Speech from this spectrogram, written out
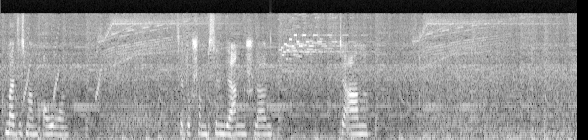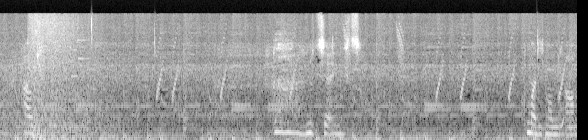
guck mal diesmal am Auron. Ist ja doch schon ein bisschen sehr angeschlagen. Der Arme. Autsch. Ah, Nützt ja eh nichts. Guck mal diesmal um die Arme.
